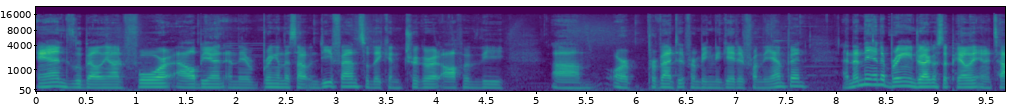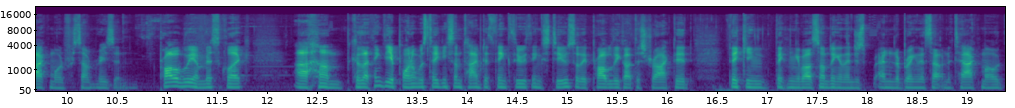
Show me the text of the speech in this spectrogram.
and Lubellion for Albion, and they're bringing this out in defense so they can trigger it off of the um, or prevent it from being negated from the Empen. And then they end up bringing Dragostapelia in attack mode for some reason. Probably a misclick um, because I think the opponent was taking some time to think through things too, so they probably got distracted thinking thinking about something and then just ended up bringing this out in attack mode.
